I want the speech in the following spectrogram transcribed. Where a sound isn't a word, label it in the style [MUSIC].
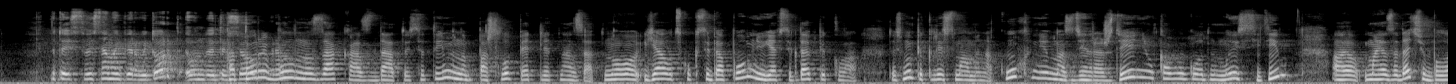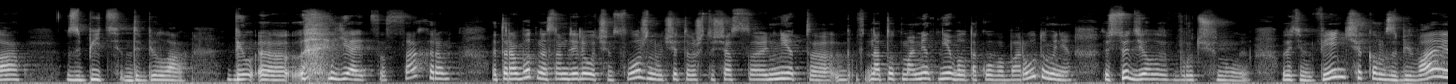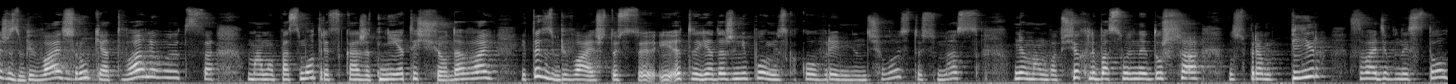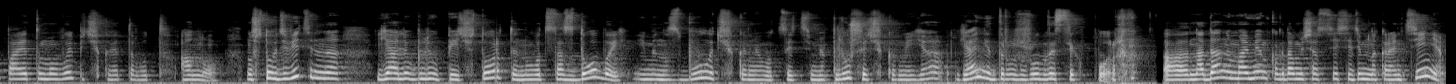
Ну, то есть твой самый первый торт, он это Который все... был на заказ, да. То есть это именно пошло пять лет назад. Но я вот сколько себя помню, я всегда пекла. То есть мы пекли с мамой на кухне, у нас день рождения у кого угодно, мы сидим. А моя задача была взбить до бела э, [LAUGHS] яйца с сахаром. Эта работа на самом деле очень сложная, учитывая, что сейчас э, нет, э, на тот момент не было такого оборудования, то есть все делаю вручную. Вот этим венчиком взбиваешь, взбиваешь, руки отваливаются, мама посмотрит, скажет, нет, еще давай, и ты взбиваешь. То есть э, это я даже не помню, с какого времени началось. То есть у нас, у меня мама вообще хлебосольная душа, ну прям пир, свадебный стол, поэтому выпечка это вот оно. Но что удивительно, я люблю печь торты, но вот со сдобой, именно с булочками, вот с этими плюшечками, я, я не дружу до сих пор. [LAUGHS] А на данный момент, когда мы сейчас все сидим на карантине,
